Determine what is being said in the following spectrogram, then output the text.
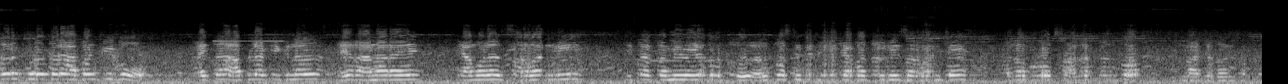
तर पुढे तर आपण टिकू. नाहीतर आपलं टिकणं हे राहणार आहे. त्यामुळं सर्वांनी तिथं कमी वेळेत उप- उपस्थिती दिली. त्याबद्दल मी सर्वांचे मनपूर्वक स्वागत करतो. माझे दोन शब्द.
